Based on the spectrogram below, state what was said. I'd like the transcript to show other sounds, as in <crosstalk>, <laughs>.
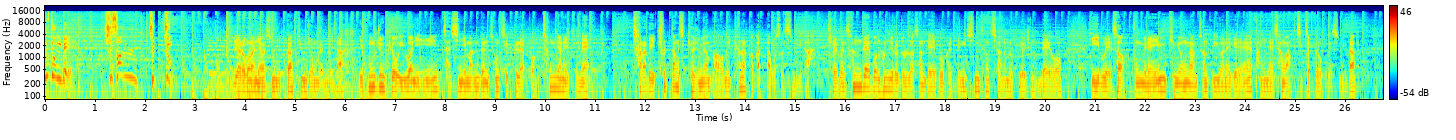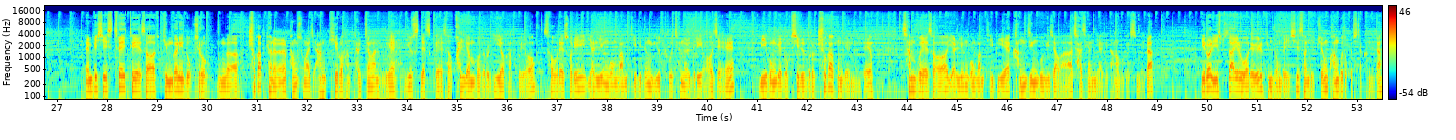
김종배 시선 집중 여러분 안녕하십니까 김종배입니다. 이 홍준표 의원이 자신이 만든 정치 플랫폼 청년의 꿈에 차라리 출당시켜주면 마음이 편할 것 같다고 썼습니다. 최근 선대본 합류를 둘러싼 내부 갈등이 심상치 않음을 보여주는데요. 2부에서 국민의힘 김용남 전 의원에게 당내 상황 직접 들어보겠습니다. MBC 스트레이트에서 김건희 녹취록 추가편을 방송하지 않기로 결정한 후에 뉴스데스크에서 관련 보도를 이어갔고요. 서울의 소리, 열린공감TV 등 유튜브 채널들이 어제 미공개 녹취 일부를 추가 공개했는데요. 3부에서 열린공감TV의 강진구 기자와 자세한 이야기 나눠보겠습니다. 1월 24일 월요일 김종배의 시선집중 광고 듣고 시작합니다.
